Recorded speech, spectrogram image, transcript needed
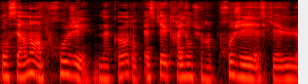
concernant un projet. D'accord? Donc, est-ce qu'il y a eu trahison sur un projet? Est-ce qu'il y a eu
